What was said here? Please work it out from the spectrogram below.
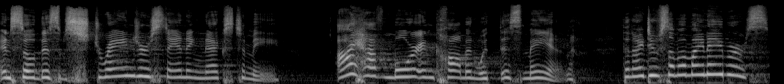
And so, this stranger standing next to me, I have more in common with this man than I do some of my neighbors.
